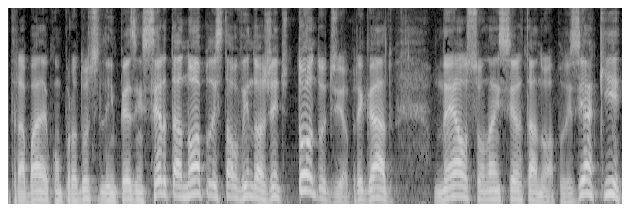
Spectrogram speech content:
trabalha com produtos de limpeza em Sertanópolis, está ouvindo a gente todo dia, obrigado, Nelson lá em Sertanópolis. E aqui,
